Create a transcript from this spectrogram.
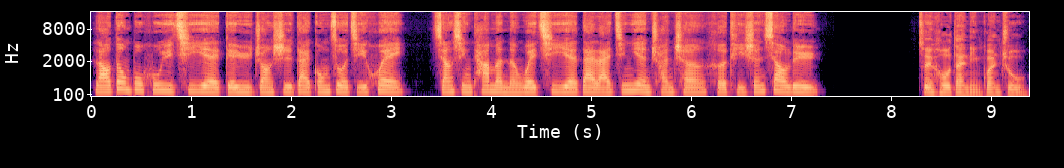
劳动部呼吁企业给予壮士带工作机会，相信他们能为企业带来经验传承和提升效率。最后带您关注：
